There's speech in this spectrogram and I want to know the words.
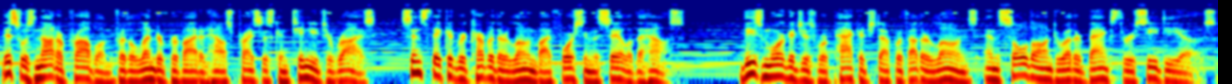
This was not a problem for the lender provided house prices continued to rise, since they could recover their loan by forcing the sale of the house. These mortgages were packaged up with other loans and sold on to other banks through CDOs.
